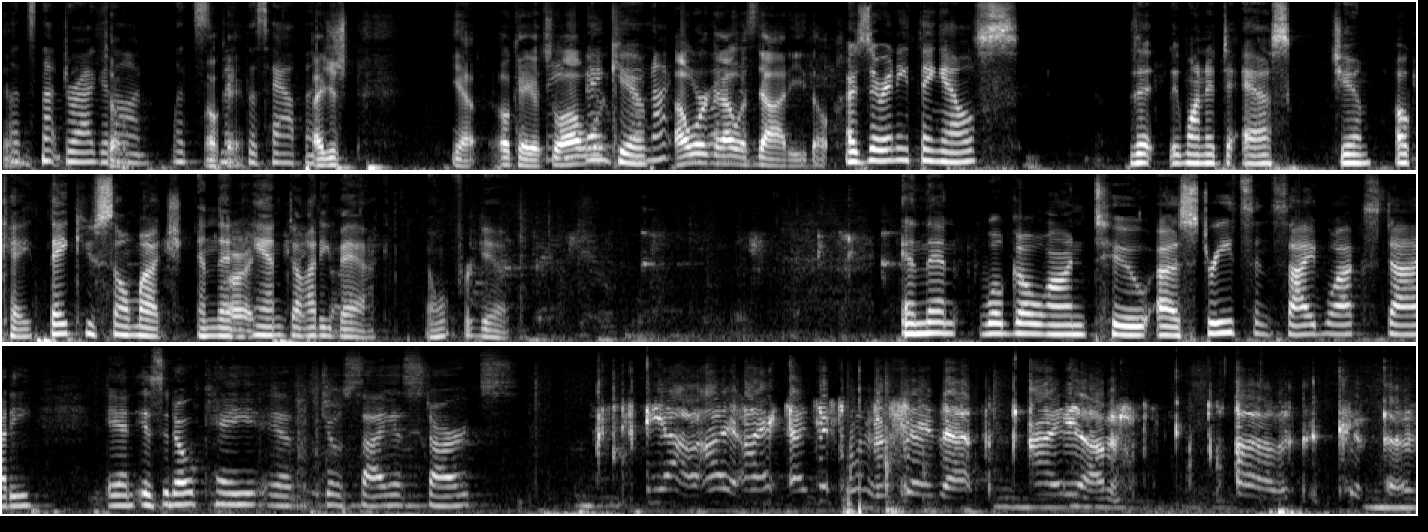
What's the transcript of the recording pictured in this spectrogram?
Let's not drag it so, on. Let's okay. make this happen. I just, yeah, okay, so I'll. Thank work- you. Not I'll work it I out with just- Dottie, though. Is there anything else that they wanted to ask Jim? Okay, thank you so much. And then All right. hand Dottie back. Don't forget. And then we'll go on to uh, streets and sidewalks, Dottie. And is it okay if Josiah starts? Yeah, I, I, I just wanted to say that I um, uh, c- uh,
